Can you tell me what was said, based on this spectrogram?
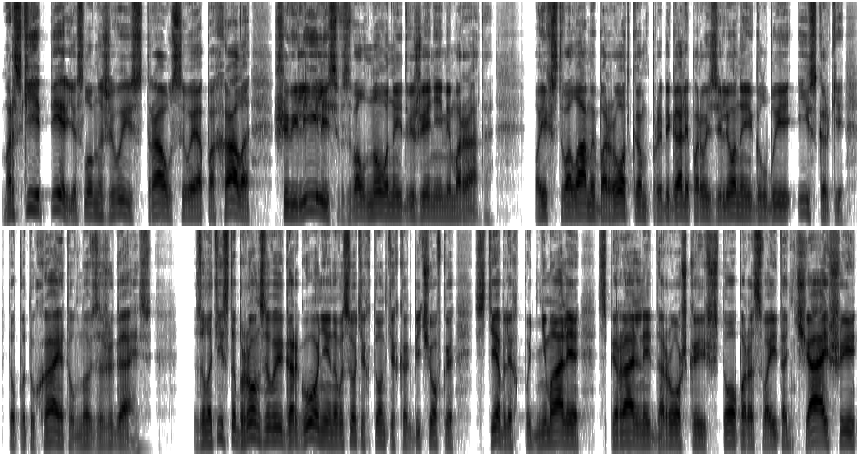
Морские перья, словно живые страусовые опахала, шевелились, взволнованные движениями Марата – по их стволам и бородкам пробегали порой зеленые и голубые искорки, то потухая, то вновь зажигаясь. Золотисто-бронзовые горгонии на высоких тонких, как бечевка, стеблях поднимали спиральной дорожкой штопора свои тончайшие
